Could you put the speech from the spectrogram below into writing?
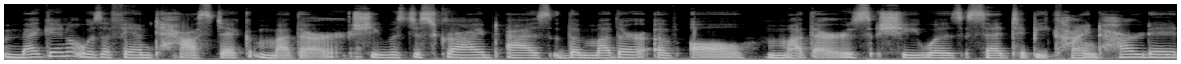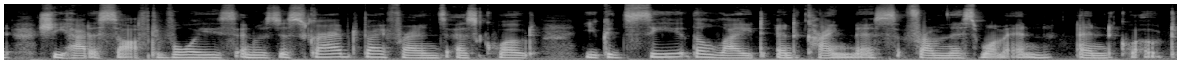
Megan was a fantastic mother. She was described as the mother of all mothers. She was said to be kind hearted, she had a soft voice, and was described by friends as, quote, you could see the light and kindness from this woman, end quote.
